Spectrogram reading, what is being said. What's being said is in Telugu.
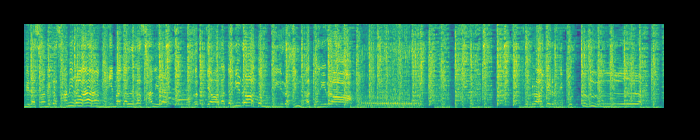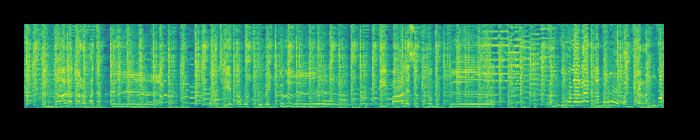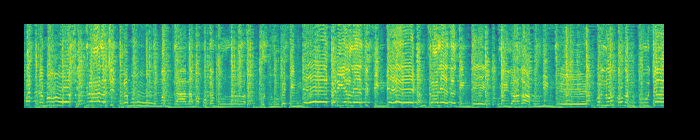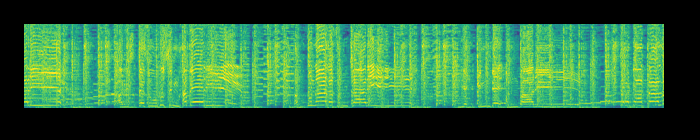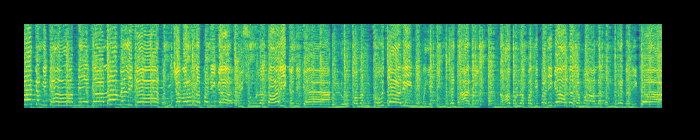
సామిర సామిర సామిరా మహిమగల్ల సామిర మహత్యాల ధనిరా గంభీర సింహ ధ్వనిరా ఎర్రా ఎర్రని పొట్టు గంధాల గడప జట్టు ఒక చేత ఒట్టు పెట్టు దీపాల చుట్టుముట్టు రంగుల రత్నము పంచరంగు పట్నము మంత్రము మంత్రాల మకుటము ఒట్టు పెట్టిండే కడియాలే చుట్టిండే మంత్రాలే చదివిండే పులిలాగా బునిండే. బొల్లు పవన్ పూజారి అరిష్ట చూడు సింహబేరి సద్గుణాల సంచారి ఎక్కిండే అంబారీ. పంచవర్ణ త్రిశూల దారి కనిక బుల్లు పవన్ పూజారి నెమిలి పించదారి నాగుల పది పడిగా గజమాల తండ్ర గనిక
